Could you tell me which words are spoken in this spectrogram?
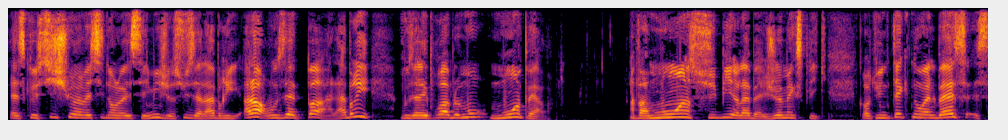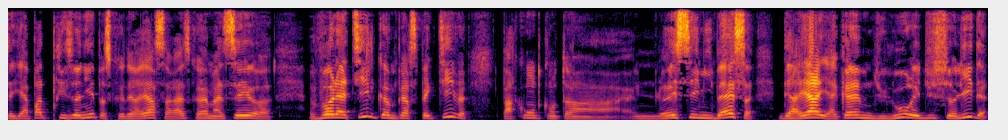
est-ce que si je suis investi dans le SMI, je suis à l'abri? Alors vous n'êtes pas à l'abri, vous allez probablement moins perdre. Enfin, moins subir la baisse. Je m'explique. Quand une techno elle baisse, il n'y a pas de prisonnier parce que derrière ça reste quand même assez euh, volatile comme perspective. Par contre, quand le SMI baisse, derrière il y a quand même du lourd et du solide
